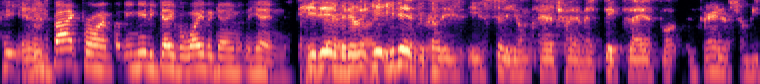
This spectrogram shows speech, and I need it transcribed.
He, yeah. He's back, Brian, but he nearly gave away the game at the end. He did, fair, so. he, he did because he's he's still a young player trying to make big plays. But in fairness, from he,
